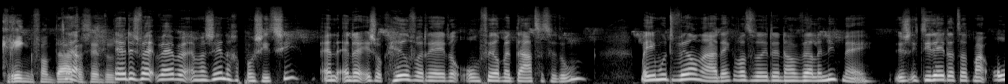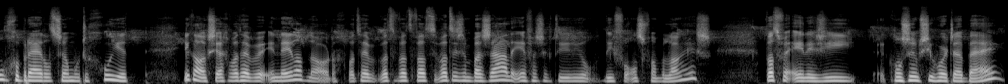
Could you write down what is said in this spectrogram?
kring van datacenters. Ja, ja dus wij, wij hebben een waanzinnige positie. En, en er is ook heel veel reden om veel met data te doen. Maar je moet wel nadenken, wat wil je er nou wel en niet mee? Dus het idee dat dat maar ongebreideld zou moeten groeien. Je kan ook zeggen, wat hebben we in Nederland nodig? Wat, hebben, wat, wat, wat, wat is een basale infrastructuur die voor ons van belang is? Wat voor energieconsumptie hoort daarbij?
